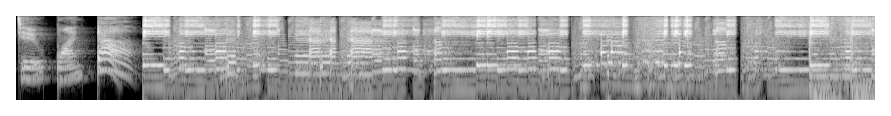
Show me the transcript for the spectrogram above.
two, one, go!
